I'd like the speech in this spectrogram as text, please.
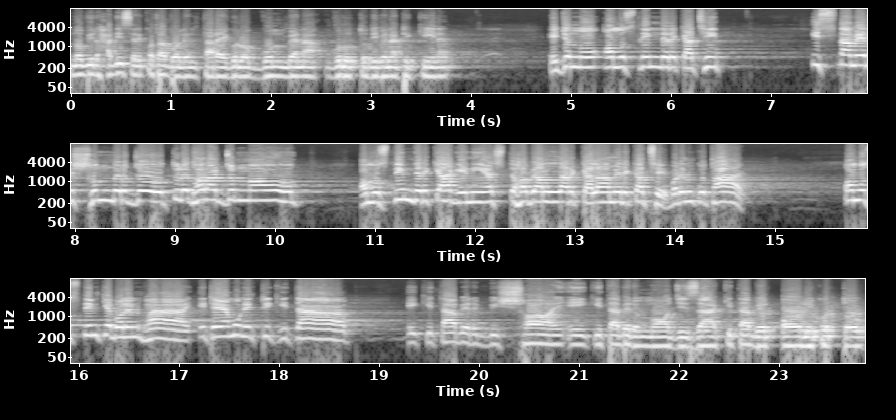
নবীর হাদিসের কথা বলেন, তারা এগুলো গুনবে না, গুরুত্ব দিবে না, ঠিক কি না? এই জন্য অমুসলিমদের কাছে ইসলামের সৌন্দর্য তুলে ধরার জন্য অমুসলিমদেরকে আগে নিয়ে আসতে হবে আল্লাহর কালামের কাছে। বলেন কোথায়? অমুসলিমকে বলেন, ভাই, এটা এমন একটি কিতাব। এই কিতাবের বিষয়, এই কিতাবের মজিজা, কিতাবের অলিকত্ব।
